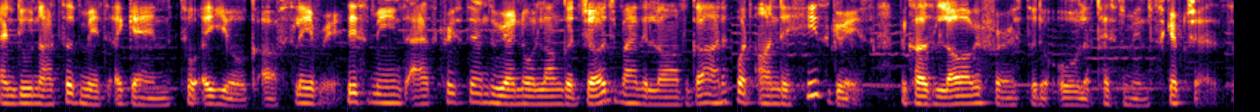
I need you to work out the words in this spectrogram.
and do not submit again to a yoke of slavery. This means, as Christians, we are no longer judged by the law of God, but under His grace, because law refers to the Old Testament scriptures.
